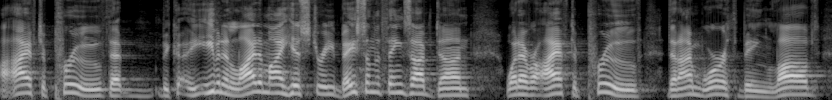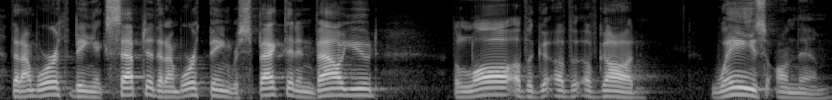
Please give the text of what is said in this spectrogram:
I have to prove that, because, even in light of my history, based on the things I've done, whatever, I have to prove that I'm worth being loved, that I'm worth being accepted, that I'm worth being respected and valued. The law of, the, of, of God weighs on them.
